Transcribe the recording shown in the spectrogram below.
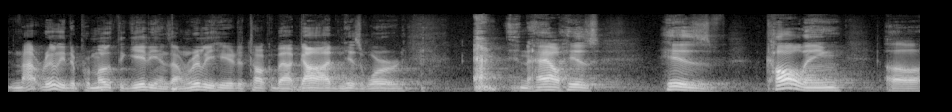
not really to promote the Gideons. I'm really here to talk about God and His Word and how His, His calling uh,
